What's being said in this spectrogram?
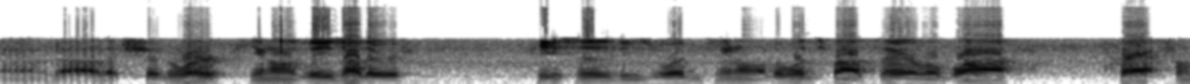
and uh, that should work. You know, these other pieces, these wood, you know, the wood spots there will block crap from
